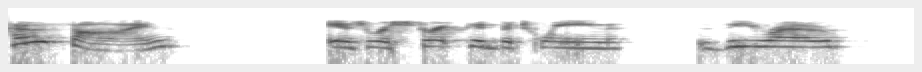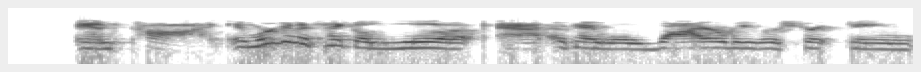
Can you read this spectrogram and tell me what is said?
Cosine is restricted between 0 and pi. And we're going to take a look at, okay, well, why are we restricting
